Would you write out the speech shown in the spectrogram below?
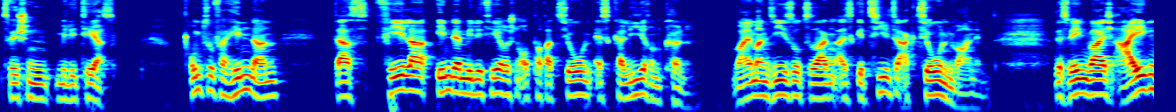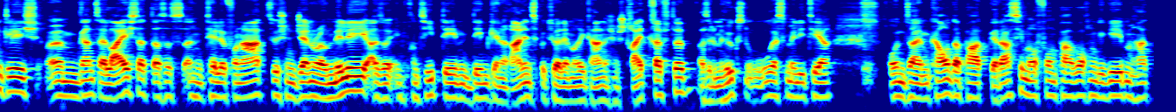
zwischen Militärs, um zu verhindern, dass Fehler in der militärischen Operation eskalieren können, weil man sie sozusagen als gezielte Aktionen wahrnimmt. Deswegen war ich eigentlich ähm, ganz erleichtert, dass es ein Telefonat zwischen General Milley, also im Prinzip dem, dem Generalinspekteur der amerikanischen Streitkräfte, also dem höchsten US-Militär, und seinem Counterpart Gerasimov vor ein paar Wochen gegeben hat.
